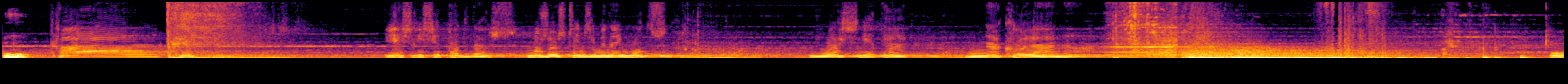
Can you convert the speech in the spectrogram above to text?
U! Tak. Jeśli się poddasz, może oszczędzimy najmłodszych. Właśnie tak. Na kolana. U.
